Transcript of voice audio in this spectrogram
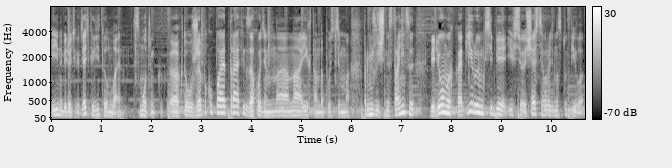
и наберете взять кредиты онлайн. Смотрим, э, кто уже покупает трафик, заходим на, на их, там, допустим, промежуточные страницы, берем их, копируем к себе, и все, счастье вроде наступило.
